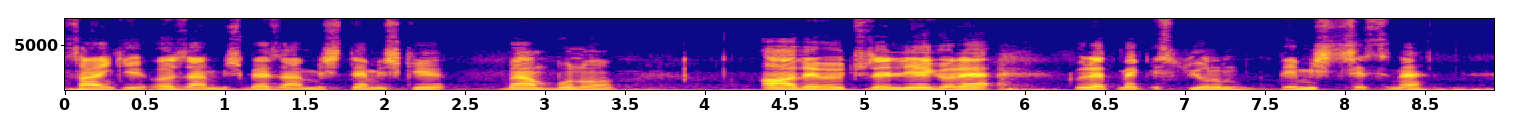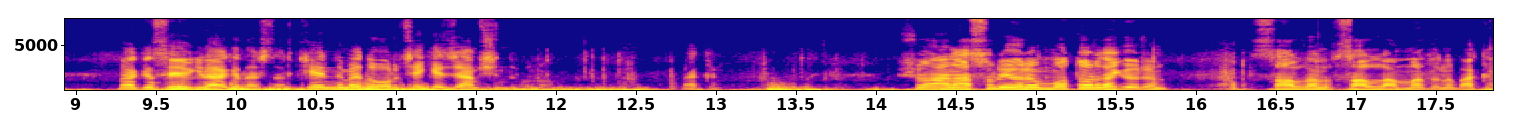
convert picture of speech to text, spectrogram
sanki özenmiş, bezenmiş demiş ki ben bunu ADV 350'ye göre üretmek istiyorum demişçesine. Bakın sevgili arkadaşlar kendime doğru çekeceğim şimdi bunu. Bakın. Şu an asılıyorum motoru da görün. Sallanıp sallanmadığını bakın.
